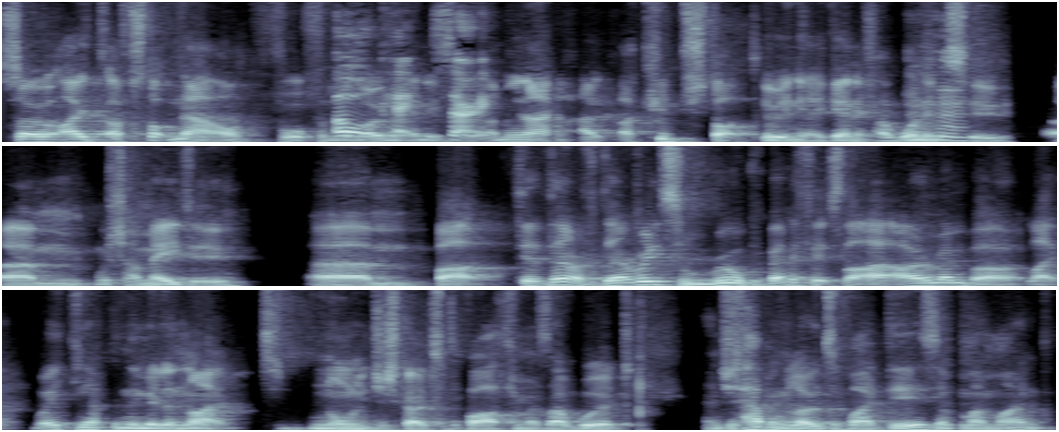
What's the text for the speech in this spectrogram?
So I, have stopped now for for the Oh, moment. okay. Anyway. Sorry. I mean, I, I, I could start doing it again if I wanted Mhm. to, um, which I may do. Um, but there, there are there are really some real benefits. Like I, I remember like waking up in the middle of the night to normally just go to the bathroom as I would, and just having loads of ideas in my mind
